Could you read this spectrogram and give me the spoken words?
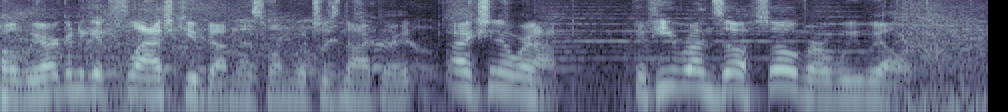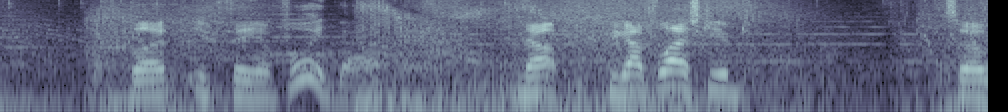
Oh, we are going to get flash cubed on this one, which is not great. Actually, no, we're not. If he runs us over, we will. But if they avoid that... No, we got flash cubed. So,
